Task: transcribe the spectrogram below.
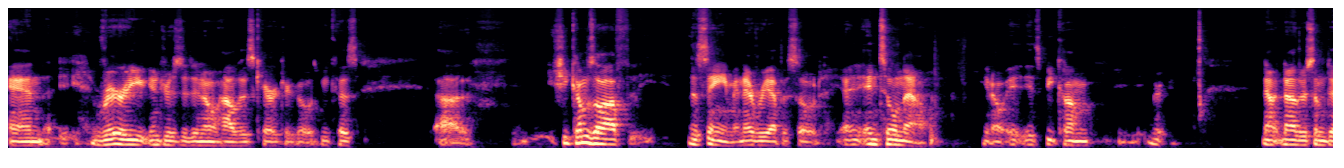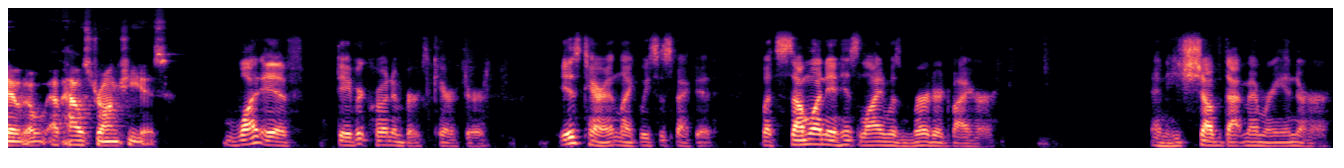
And very interested to know how this character goes because uh, she comes off the same in every episode un- until now. You know it, it's become now now there's some doubt of, of how strong she is. What if David Cronenberg's character is Terran, like we suspected, but someone in his line was murdered by her, and he shoved that memory into her?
